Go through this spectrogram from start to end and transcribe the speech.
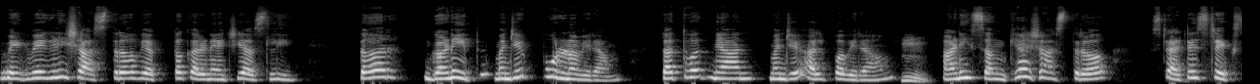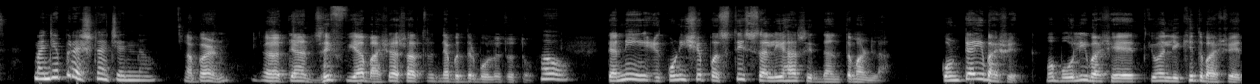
वेगवेगळी शास्त्र व्यक्त करण्याची असली तर गणित म्हणजे पूर्णविराम. तत्वज्ञान म्हणजे अल्पविराम आणि संख्याशास्त्र स्टॅटिस्टिक्स म्हणजे प्रश्नचिन्ह. आपण त्या झिफ या भाषाशास्त्रज्ञाबद्दल बोलत होतो. हो. त्यांनी एकोणीसशे पस्तीस साली हा सिद्धांत मांडला. कोणत्याही भाषेत मग बोली भाषेत किंवा लिखित भाषेत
